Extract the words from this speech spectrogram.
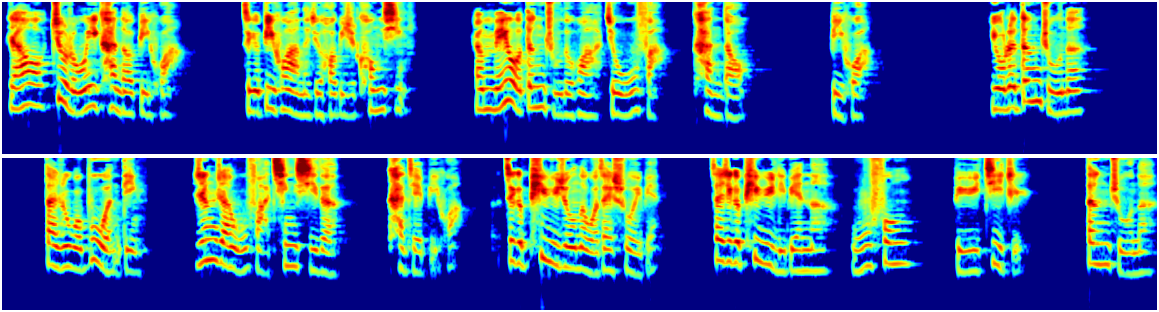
然后就容易看到壁画，这个壁画呢就好比是空性，然后没有灯烛的话就无法看到壁画。有了灯烛呢，但如果不稳定，仍然无法清晰的看见壁画。这个譬喻中呢，我再说一遍，在这个譬喻里边呢，无风比喻寂止，灯烛呢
